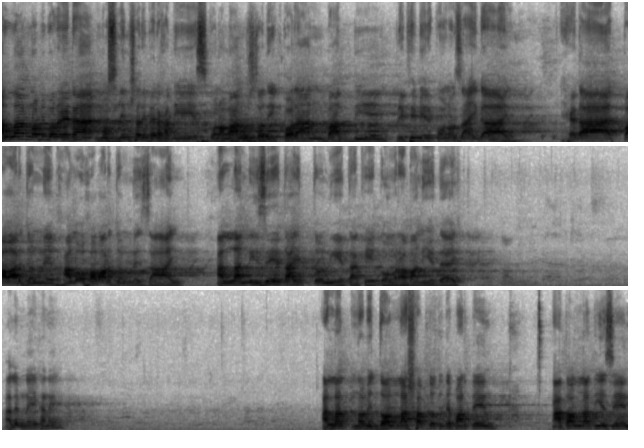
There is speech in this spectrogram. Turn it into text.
আল্লাহর নবী বলেন, এটা মুসলিম শরীফের হাদিস। কোন মানুষ যদি কোরআন বাদ দিয়ে পৃথিবীর কোন জায়গায় হেদায়ত পাওয়ার জন্যে, ভালো হওয়ার জন্যে যায়, আল্লাহ নিজে দায়িত্ব নিয়ে তাকে গোমরা বানিয়ে দেয়। আলেম নেই এখানে? আল্লাহ নবী দল্লা শব্দ দিতে পারতেন, আদল্লা দিয়েছেন।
